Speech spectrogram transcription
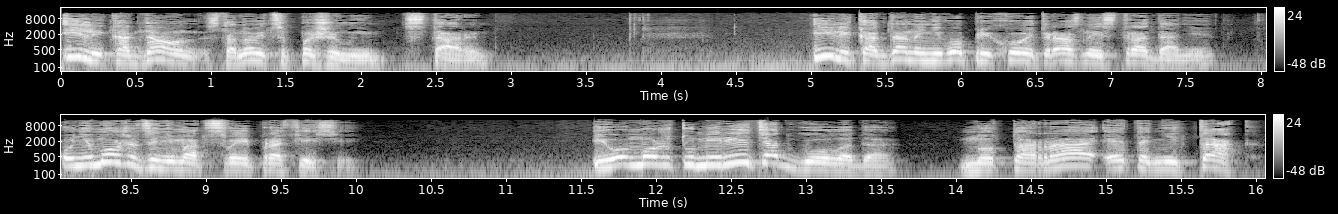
или когда он становится пожилым, старым, или когда на него приходят разные страдания, он не может заниматься своей профессией и он может умереть от голода. Но Тара это не так.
